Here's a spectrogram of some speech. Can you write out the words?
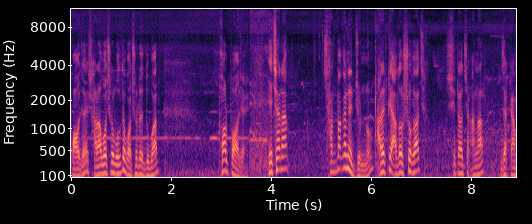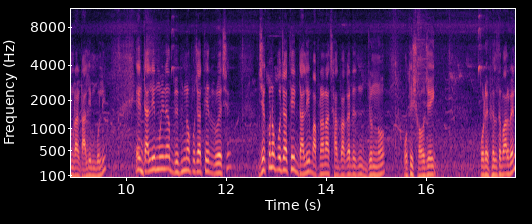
পাওয়া যায়। সারা বছর বলতে বছরে দুবার ফল পাওয়া যায়। এছাড়া ছাদ বাগানের জন্য আরেকটি আদর্শ গাছ, সেটা হচ্ছে আনার, যাকে আমরা ডালিম বলি। এই ডালিমও বিভিন্ন প্রজাতির রয়েছে। যে কোনো প্রজাতির ডালিম আপনারা ছাদ বাগানের জন্য অতি সহজেই করে ফেলতে পারবেন।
